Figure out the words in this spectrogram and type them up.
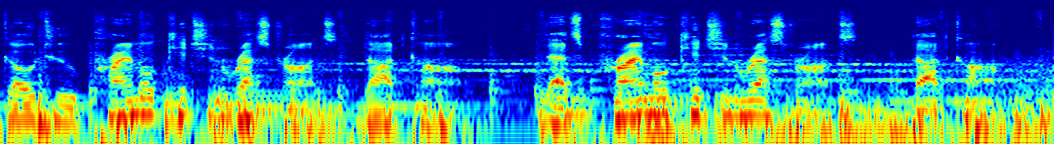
go to primalkitchenrestaurants.com. That's primalkitchenrestaurants.com.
